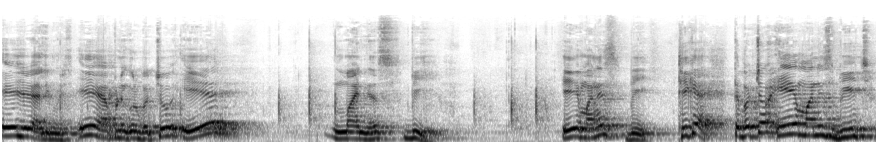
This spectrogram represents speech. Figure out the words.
ਇਹ ਜਿਹੜੇ ਐਲੀਮੈਂਟਸ ਇਹ ਹੈ ਆਪਣੇ ਕੋਲ ਬੱਚੋ, A minus B A minus B ਠੀਕ ਹੈ? ਤੇ ਬੱਚੋ, A ਮਾਈਨਸ B ਚ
